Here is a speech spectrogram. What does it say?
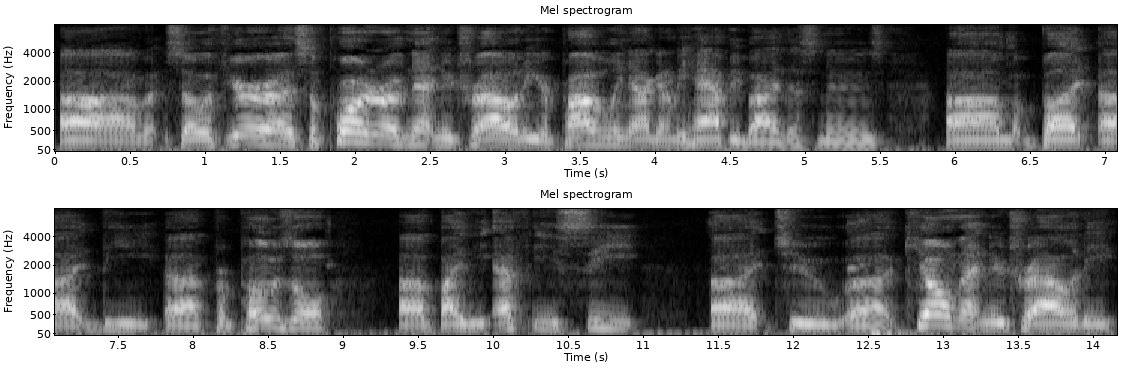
Um, so if you're a supporter of net neutrality, you're probably not going to be happy by this news. Um, but uh, the uh, proposal uh, by the FEC uh, to uh, kill net neutrality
